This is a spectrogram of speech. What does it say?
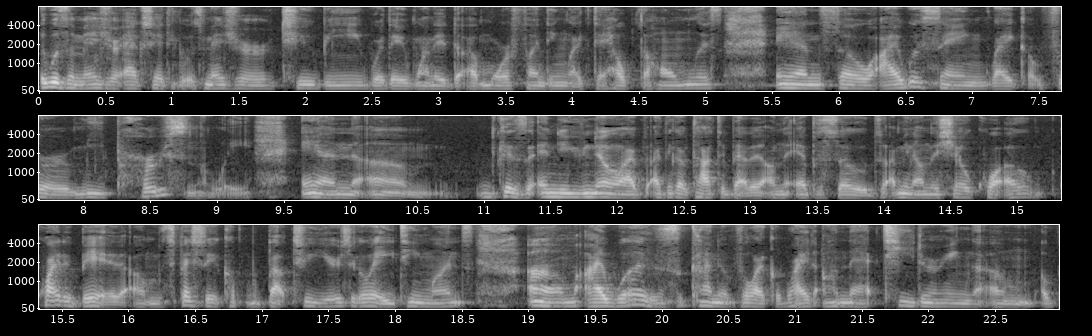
it was a measure actually i think it was measure 2b where they wanted uh, more funding like to help the homeless and so i was saying like for me personally and um, because and you know I've, i think I've talked about it on the episodes. I mean on the show quite, uh, quite a bit, um, especially a couple about two years ago, eighteen months. Um, I was kind of like right on that teetering um, of,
